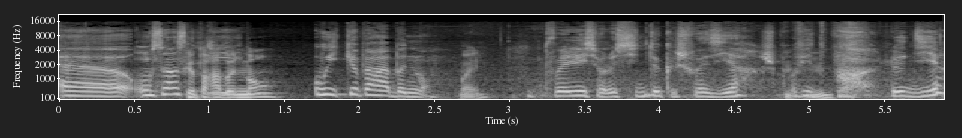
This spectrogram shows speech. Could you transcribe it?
on s'inscrit. Que par abonnement? Oui, que par abonnement. Oui. Vous pouvez aller sur le site de Que Choisir, je profite mhm. pour le dire.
